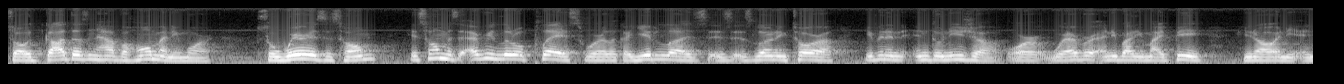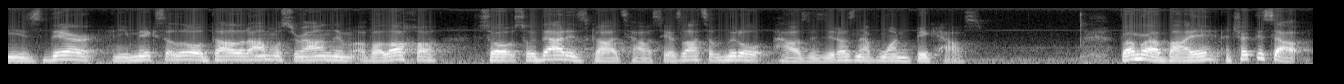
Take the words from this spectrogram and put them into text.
so God doesn't have a home anymore. So where is his home? His home is every little place where like a Yidla is, is, is learning Torah, even in Indonesia or wherever anybody might be, you know, and, he, and he's there and he makes a little Dalit Amos around him of halacha so, so that is God's house. He has lots of little houses. He doesn't have one big house. Vamar Abaye, and check this out.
